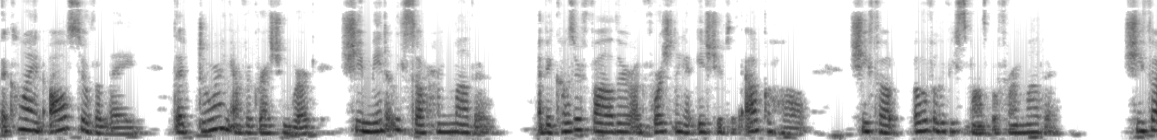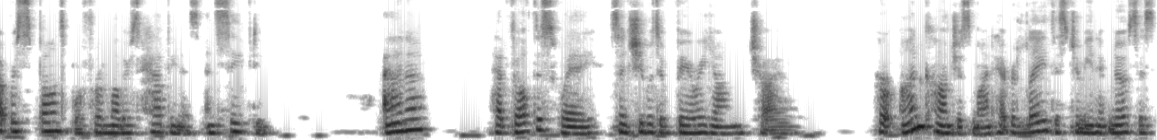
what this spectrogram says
The client also relayed that during our regression work, she immediately saw her mother, and because her father unfortunately had issues with alcohol, she felt overly responsible for her mother. She felt responsible for her mother's happiness and safety. Anna had felt this way since she was a very young child. Her unconscious mind had relayed this to me in hypnosis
